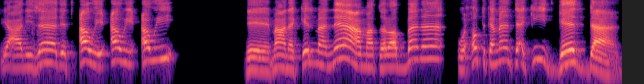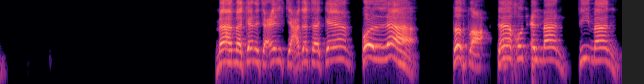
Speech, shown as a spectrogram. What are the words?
يعني زادت قوي قوي قوي دي معنى الكلمة نعمة ربنا ويحط كمان تأكيد جدا. مهما كانت عيلتي عادتها كام كلها تطلع تاخد المن. في من؟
